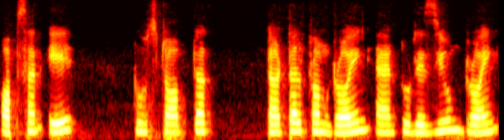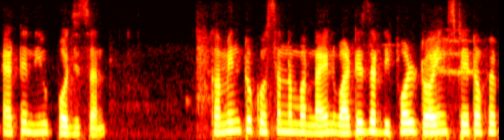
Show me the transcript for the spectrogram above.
option A to stop the turtle from drawing and to resume drawing at a new position. Coming to question number 9, what is the default drawing state of a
